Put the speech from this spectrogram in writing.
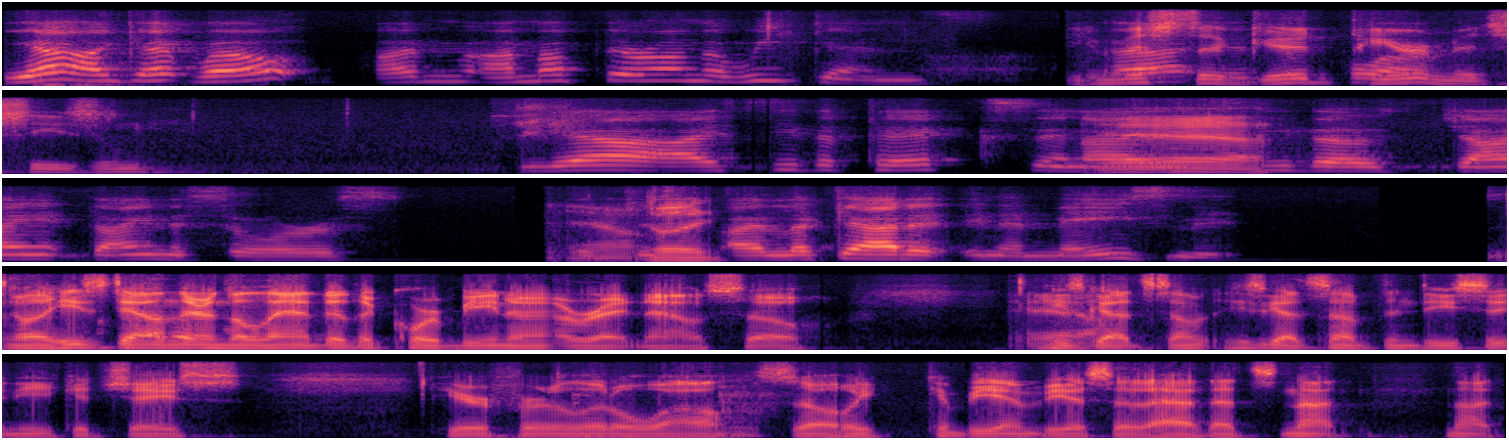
Yeah, I get well. I'm I'm up there on the weekends. You That missed a good plug. pyramid season. Yeah, I see the pics and Yeah. I see those giant dinosaurs. Yeah. just- Really? I look at it in amazement. Well, he's down there in the land of the Corbina right now, so he's Yeah. got some. He's got something decent he could chase here for a little while, so he can be envious of that. That's not not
